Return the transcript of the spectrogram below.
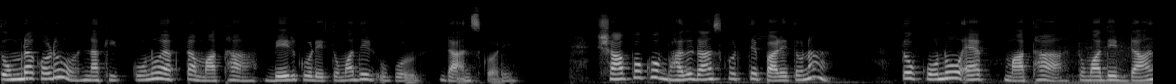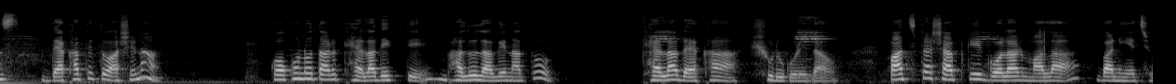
তোমরা করো নাকি কোনো একটা মাথা বের করে তোমাদের উপর ডান্স করে? সাপও খুব ভালো ডান্স করতে পারে তো না? তো কোনো এক মাথা তোমাদের ডান্স দেখাতে তো আসে না? কখনো তার খেলা দেখতে ভালো লাগে না তো? খেলা দেখা শুরু করে দাও। পাঁচটা সাপকে গলার মালা বানিয়েছ।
